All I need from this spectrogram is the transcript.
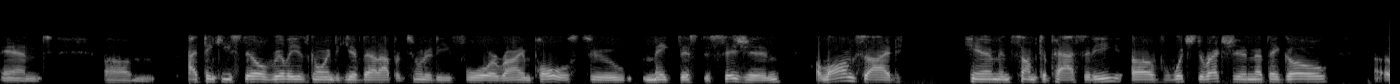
And um, I think he still really is going to give that opportunity for Ryan Poles to make this decision alongside him in some capacity of which direction that they go uh,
